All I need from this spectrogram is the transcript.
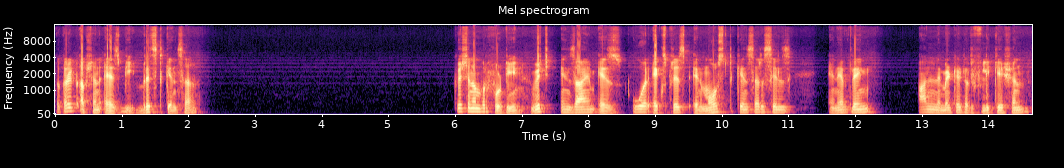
The correct option is B. Breast cancer. Question number 14. Which enzyme is overexpressed in most cancer cells enabling unlimited replication?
